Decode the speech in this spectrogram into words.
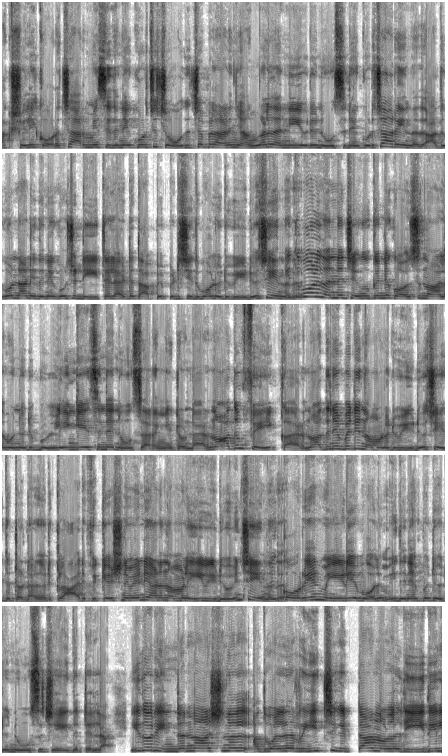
ആക്ച്വലി കുറച്ച് ആർമീസ് ഇതിനെക്കുറിച്ച് ചോദിച്ചപ്പോഴാണ് ഞങ്ങൾ തന്നെ ഈ ഒരു ന്യൂസിനെ കുറിച്ച് അറിയുന്നത്. അതുകൊണ്ടാണ് ഇതിനെക്കുറിച്ച് ഡീറ്റെയിൽ ആയിട്ട് തപ്പിപ്പിടിച്ച് ഇതുപോലെ ഒരു വീഡിയോ ചെയ്യുന്നത്. ഇതുപോലെ തന്നെ ചെങ്കുക്കിന്റെ കുറച്ച് നാൾ മുന്നേ ഒരു ബുള്ളിങ് കേസിന്റെ ന്യൂസ് ഇറങ്ങിയിട്ടുണ്ടായിരുന്നു. അതും ഫേക്ക് ആയിരുന്നു. അതിനെപ്പറ്റി നമ്മൾ ഒരു വീഡിയോ ചെയ്തിട്ടുണ്ടായിരുന്നു. ഒരു ക്ലാരിഫിക്കേഷന് വേണ്ടിയാണ് നമ്മൾ ഈ വീഡിയോയും ചെയ്യുന്നത്. കൊറിയൻ മീഡിയ പോലും ഇതിനെപ്പറ്റി ഒരു ന്യൂസ് ചെയ്തിട്ടില്ല. ഇതൊരു ഇന്റർനാഷണൽ അതുപോലെ തന്നെ റീച്ച് കിട്ടാന്നുള്ള രീതിയിൽ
